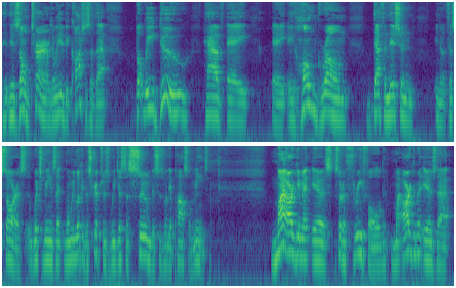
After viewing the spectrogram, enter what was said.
his own terms, and we need to be cautious of that. But we do have a a, a homegrown definition, you know, thesaurus, which means that when we look at the scriptures, we just assume this is what the apostle means. My argument is sort of threefold. My argument is that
